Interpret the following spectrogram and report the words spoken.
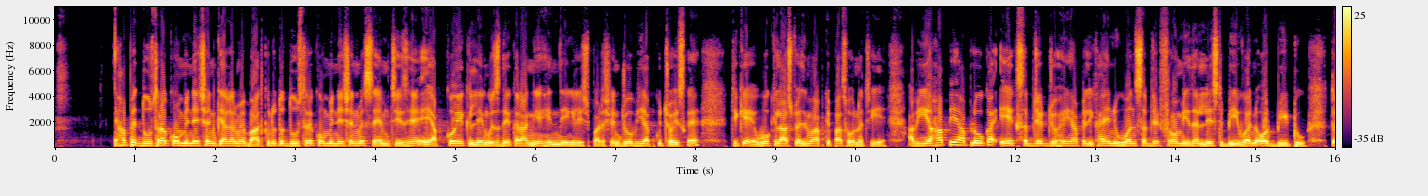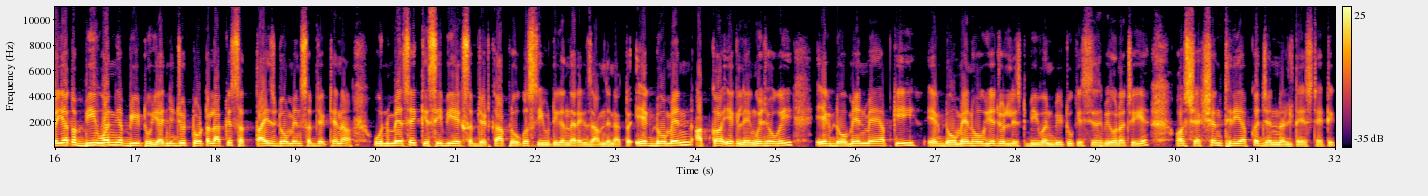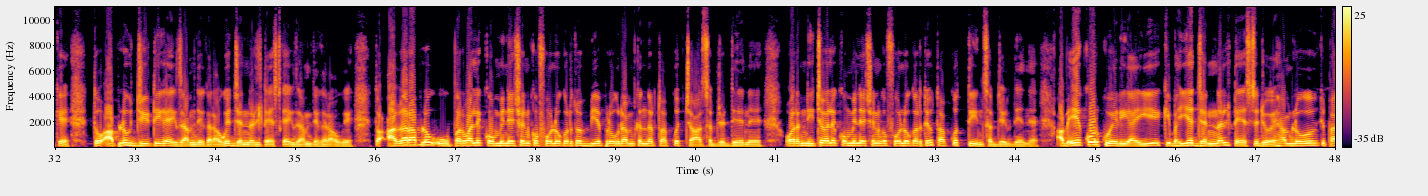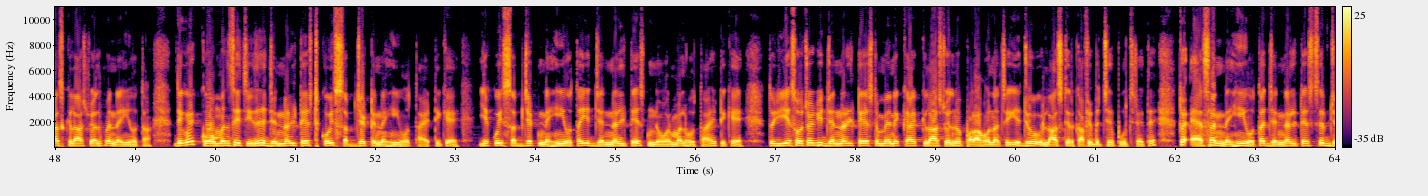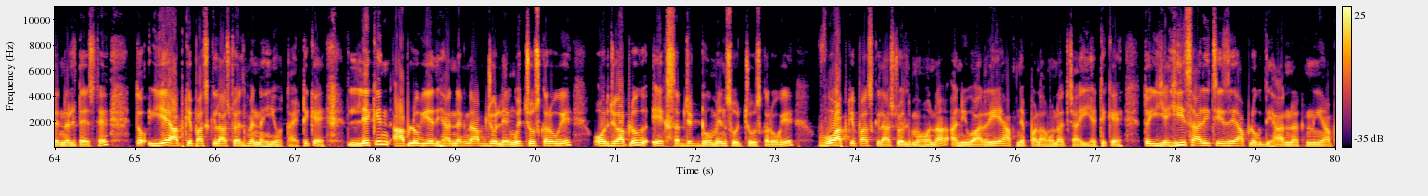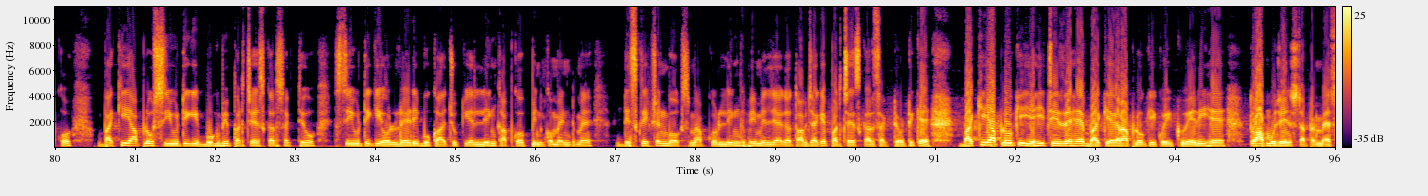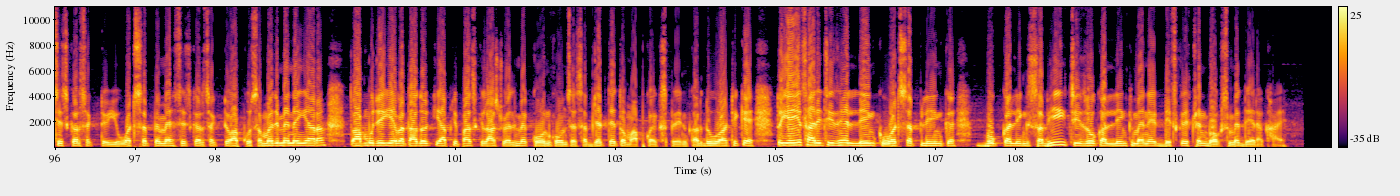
यहाँ पे दूसरा कॉम्बिनेशन की अगर मैं बात करूँ तो दूसरे कॉम्बिनेशन में सेम चीज़ है। आपको एक लैंग्वेज देकर आनी है, हिंदी, इंग्लिश, पर्शियन, जो भी आपको चॉइस है, ठीक है? वो क्लास ट्वेल्व में आपके पास होना चाहिए। अब यहाँ पे आप लोगों का एक सब्जेक्ट जो है, यहाँ पे लिखा है इन वन सब्जेक्ट फ्रॉम इधर लिस्ट बी वन और बी टू तो या तो बी वन या बी टू यानी जो टोटल आपके सत्ताईस डोमेन सब्जेक्ट है ना, उनमें से किसी भी एक सब्जेक्ट का आप लोगों को सीयूटी के अंदर एग्ज़ाम देना तो एक डोमेन आपका एक लैंग्वेज हो गई, एक डोमेन में आपकी एक डोमेन हो गया जो list B one B two किसी से भी होना चाहिए। और सेक्शन थ्री आपका जनरल टेस्ट है, ठीक है? तो आप लोग जीटी का एग्ज़ाम देकर आओगे जनरल टेस्ट का एग्ज़ाम देकर आओगे। तो अगर आप लोग ऊपर वाले कॉम्बिनेशन को फॉलो करते हो बीए प्रोग्राम के अंदर तो आपको चार सब्जेक्ट देने हैं। और नीचे वाले कॉम्बिनेशन को फॉलो करते हो तो आपको तीन सब्जेक्ट देने हैं। अब एक और क्वेरी आएगी कि भैया जनरल टेस्ट जो है, हम लोगों के पास क्लास ट्वेल्थ में नहीं होता। देखो एक कॉमन सी चीज़ है जनरल टेस्ट कोई सब्जेक्ट नहीं होता है, ठीक है? ये कोई सब्जेक्ट नहीं होता, ये जनरल टेस्ट नॉर्मल होता है, ठीक है? तो ये सोचो कि जनरल टेस्ट मैंने क्या क्लास ट्वेल्व में पढ़ा होना चाहिए, जो लास्ट ईयर काफ़ी बच्चे पूछ रहे थे तो ऐसा नहीं होता जनरल टेस्ट सिर्फ़ जनरल टेस्ट है तो ये आपके पास क्लास ट्वेल्थ में नहीं होता है, ठीक है? लेकिन आप लोग ये ध्यान रखना, आप जो लैंग्वेज चूज़ करोगे और जो आप लोग एक सब्जेक्ट डोमेन चूज़ करोगे, वो आपके पास क्लास ट्वेल्थ में होना अनिवार्य है, आपने पढ़ा होना चाहिए, ठीक है? तो यही सारी चीज़ें आप लोग ध्यान रखनी है आपको। बाकी आप लोग सीयूटी की बुक भी परचेज़ कर सकते हो। सीयूटी की ऑलरेडी बुक आ चुकी है लिंक आपको पिन कमेंट में डिस्क्रिप्शन बॉक्स में आपको लिंक भी मिल जाएगा तो आप जाके परचेज़ कर सकते हो, ठीक है? बाकी आप लोगों की यही चीज़ें हैं, बाकी अगर आप लोगों की कोई क्वेरी है तो आप मुझे इंस्टा पे मैसेज कर सकते हो, ये व्हाट्सएप पे मैसेज कर सकते हो, आपको समझ में नहीं आ रहा तो आप मुझे ये बता दो कि आपके पास क्लास ट्वेल्थ में कौन कौन से सब्जेक्ट है तो मैं आपको एक्सप्लेन कर दूँगा, ठीक है? तो यही सारी चीज़ें लिंक व्हाट्सएप लिंक बुक का लिंक सभी चीज़ों का लिंक मैंने डिस्क्रिप्शन बॉक्स में दे रखा है।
